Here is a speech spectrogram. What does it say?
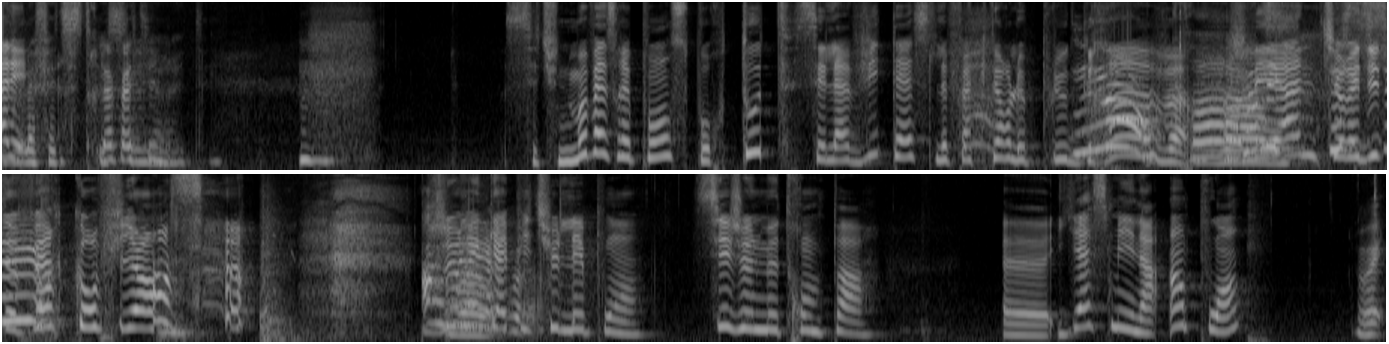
Allez, La fête stressée. La fatigue. c'est une mauvaise réponse pour toutes. C'est la vitesse, le facteur le plus grave. grave. Léane, tu aurais dû te faire confiance. Je ouais. récapitule les points. Si je ne me trompe pas, euh, Yasmine a un point. Ouais.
